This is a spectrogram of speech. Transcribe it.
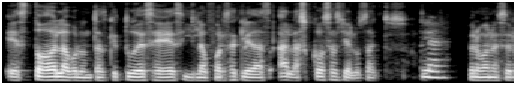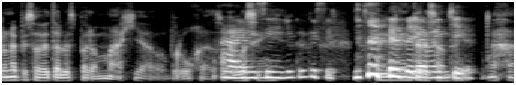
es toda la voluntad que tú desees y la fuerza que le das a las cosas y a los actos. Claro. Pero bueno, ese era un episodio tal vez para magia o brujas o algo Ay, así. sí, yo creo que sí. Sí, Sería muy chido. Ajá.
